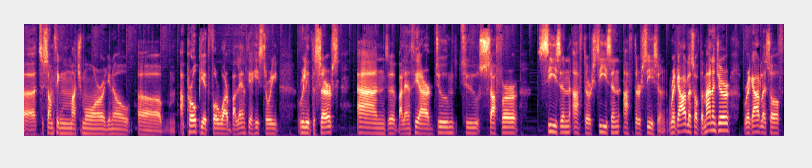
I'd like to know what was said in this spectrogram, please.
uh, to something much more, you know, uh, appropriate for what Valencia history really deserves. And uh, Valencia are doomed to suffer season after season after season, regardless of the manager, regardless of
